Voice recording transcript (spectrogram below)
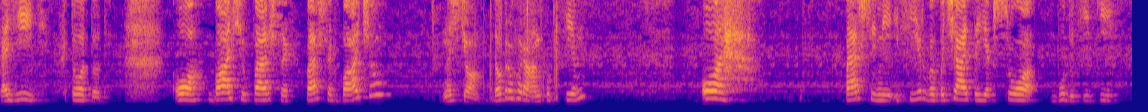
Кажіть, хто тут? О, бачу перших. Перших бачу. Ну що, доброго ранку всім. Ой, перший мій ефір. Вибачайте, якщо будуть якісь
